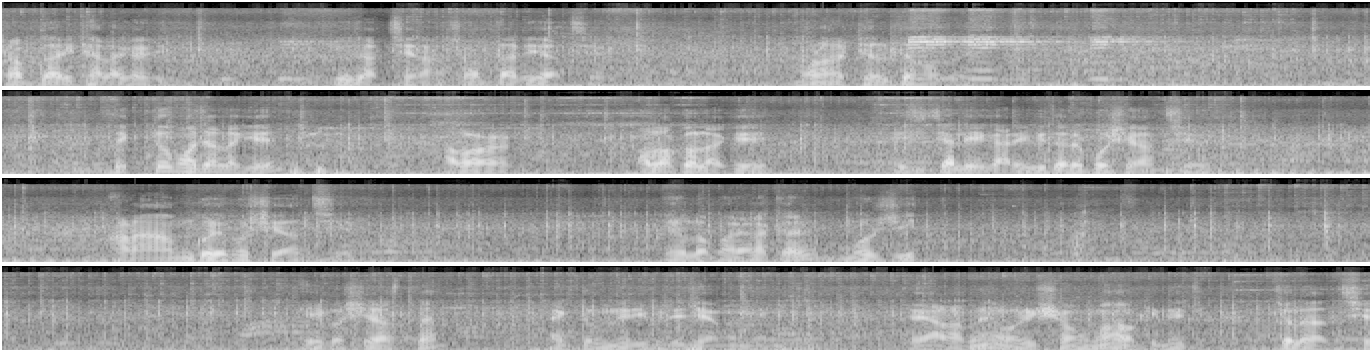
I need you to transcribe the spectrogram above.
সব গাড়ি ঠেলা গাড়ি। কেউ যাচ্ছে না, সব দাঁড়িয়ে আছে। মনে হয় ঠেলতে হবে। দেখতেও মজা লাগে আবার অবাকও লাগে। এসি চালিয়ে গাড়ির ভিতরে বসে আছে আরাম করে বসে আছে। এ হলো আমার এলাকার মসজিদ। এই পাশে রাস্তা একদম নিরিবিলি জ্যাম নেই। তাই আরামে অরিক্সা মামা ওখানে চলে যাচ্ছে।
